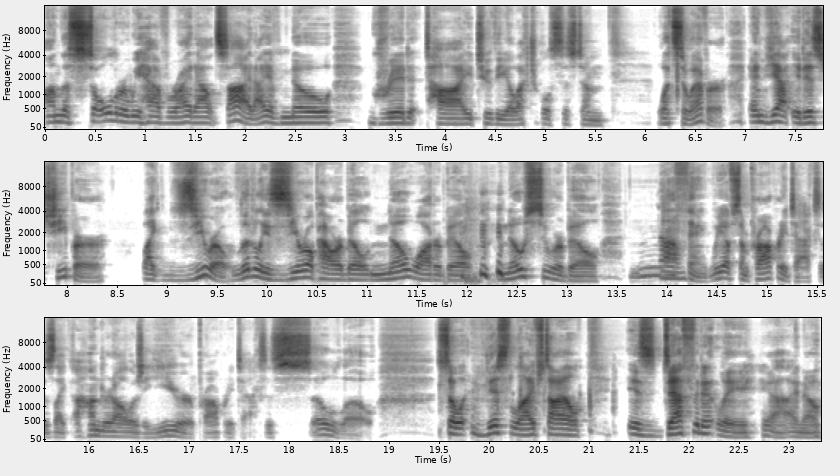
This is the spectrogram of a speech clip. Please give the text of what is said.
on the solar we have right outside. I have no grid tie to the electrical system whatsoever. And yeah, it is cheaper, like zero, literally zero power bill, no water bill, no sewer bill, nothing. Wow. We have some property taxes, like a hundred dollars a year. Property taxes so low. So this lifestyle is definitely, yeah, I know.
